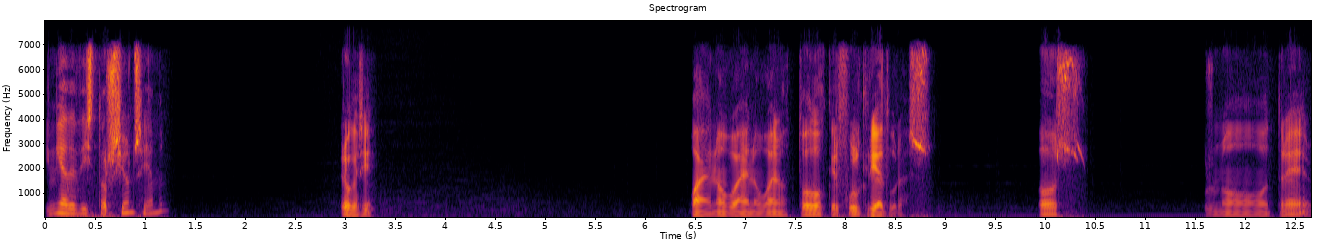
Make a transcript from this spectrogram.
¿Línea de distorsión se llaman? Creo que sí. Bueno, bueno, bueno. Todo que full criaturas. Dos. Turno tres.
